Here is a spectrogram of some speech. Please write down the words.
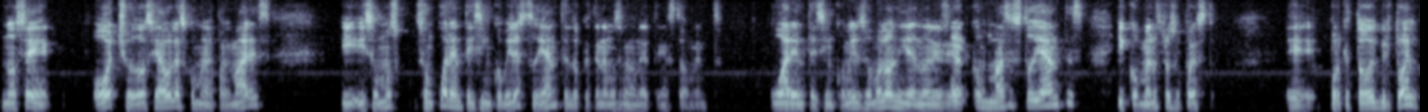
no sé, 8, 12 aulas como en la Palmares y, somos, son 45 mil estudiantes lo que tenemos en la UNED en este momento. 45 mil, somos la, universidad con más estudiantes y con menos presupuesto, eh, porque todo es virtual.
